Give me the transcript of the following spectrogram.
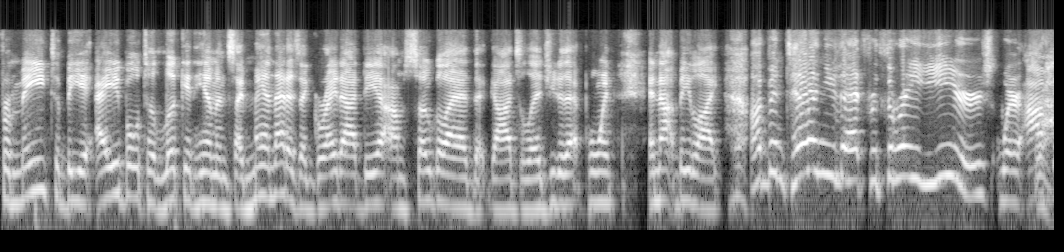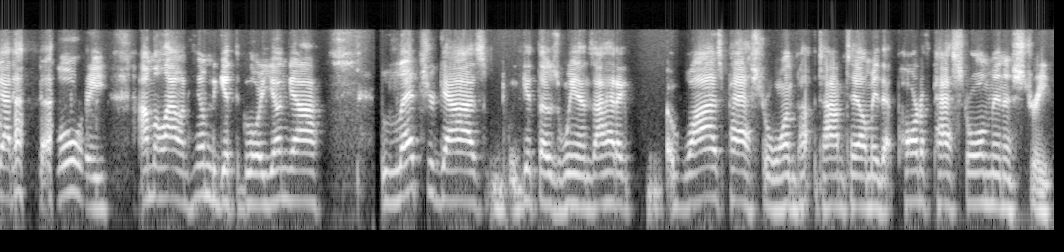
For me to be able to look at him and say man that is a great idea. I'm so glad that god's led you to that point and not be like i've been telling you that for three years where i've got the glory. I'm allowing him to get the glory. Young guy let your guys get those wins. I had a, a, wise pastor one time tell me that part of pastoral ministry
